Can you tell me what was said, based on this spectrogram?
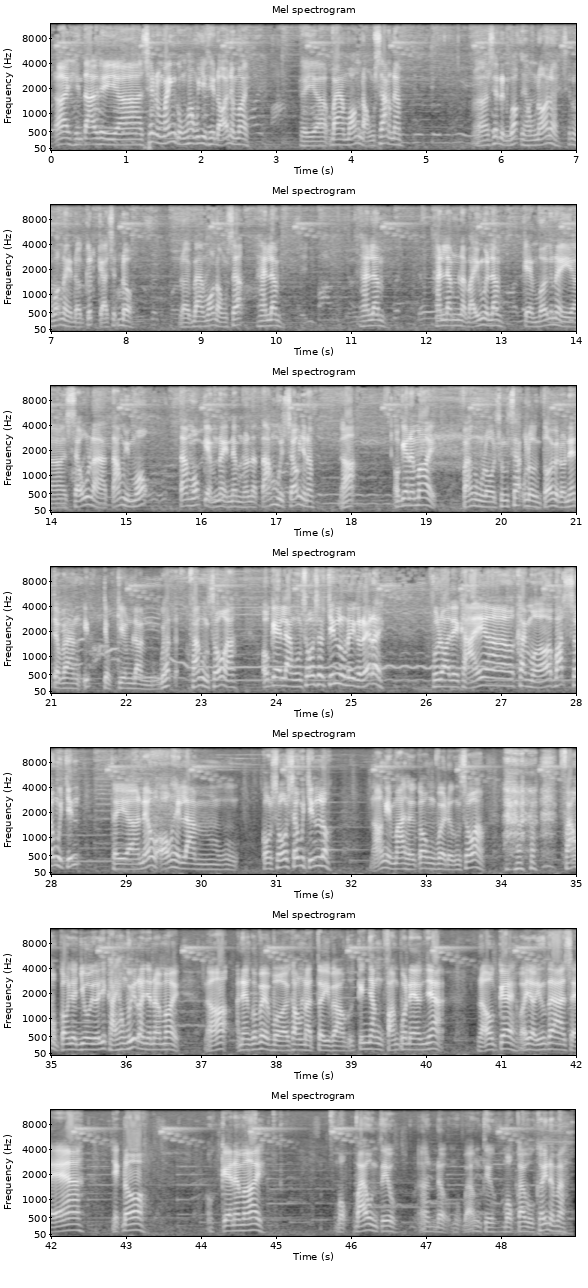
Rồi hiện tại thì uh, xếp đường bánh cũng không có gì thay đổi em ơi. Thì uh, ba món động sát năm à, xếp định quốc thì không nói rồi. Xếp định quốc này đỡ kích cả xếp đồ rồi ba món đồng sát 25 25 25 là 75 kèm với cái này uh, 6 là 81 81 kèm này năm nữa là 86 nha năm đó. Ok anh em ơi phán con lô xuống sắc lương tối về donate cho vàng ít chục kim làm quét phán con số à ok làm con số 69 luôn đi rồi đây vừa rồi thì Khải à, uh, khai mở bắt số 19 thì uh, nếu mà ổn thì làm con số 69 luôn. Đó ngày mai thử con về được con số không? Phán một con cho vui thôi chứ khải không biết đâu nha anh em ơi. Đó anh em có về bờ hay không là tùy vào cái nhân phẩm của anh em nhá rồi ok bây giờ chúng ta sẽ nhặt đô. Ok anh em ơi một báo quân tiêu. À, được một báo quân tiêu. Một cây vũ khí nữa mà.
